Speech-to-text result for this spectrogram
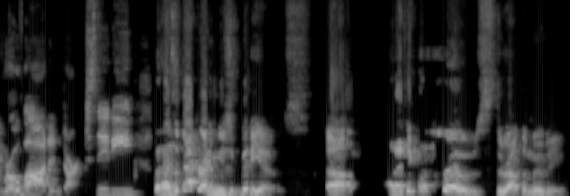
iRobot and Dark City. but has a background in music videos, uh, and I think that shows throughout the movie.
